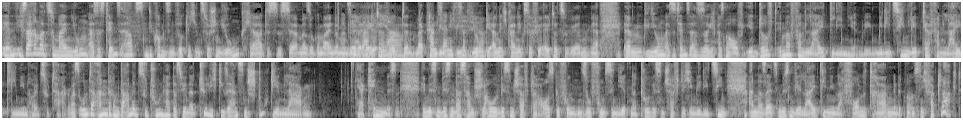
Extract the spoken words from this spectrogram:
ähm, ich sage immer zu meinen jungen Assistenzärzten, die kommen, sind wirklich inzwischen jung. Ja, das ist ja immer so gemein, wenn man selber du- älter ja, wird, dann merkt man, wie, ja wie jung die an. Ich kann nichts dafür, älter zu werden. Ja, ähm, die jungen Assistenzärzte sage ich, pass mal auf, ihr dürft immer von Leitlinien. Medizin lebt ja von Leitlinien heutzutage, was unter anderem damit zu tun hat, dass wir natürlich diese ganzen Studienlagen ja kennen müssen. Wir müssen wissen, was haben schlaue Wissenschaftler herausgefunden. So funktioniert naturwissenschaftliche Medizin. Andererseits müssen wir Leitlinien nach vorne tragen, damit man uns nicht verklagt.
